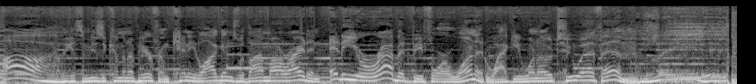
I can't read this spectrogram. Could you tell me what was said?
Ah, we get some music coming up here from Kenny Loggins with I'm Alright and Eddie Rabbitt before one at Wacky 102 FM.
